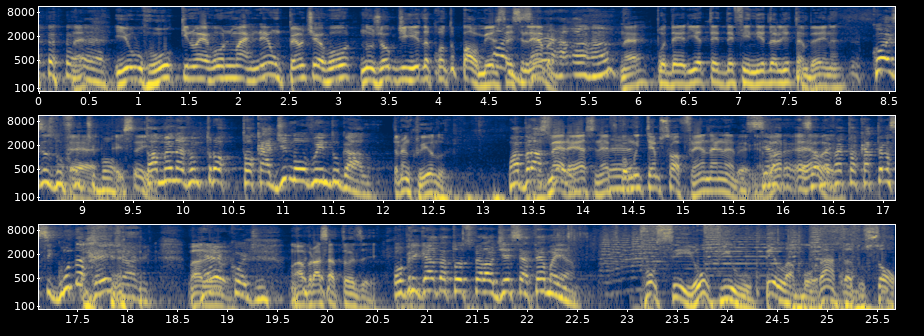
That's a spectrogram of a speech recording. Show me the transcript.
né? E o Hulk, não errou mais nem um pênalti, errou no jogo de ida contra o Palmeiras. Você se é, lembra? aham. Né? Poderia ter definido ali também, né? Coisas do futebol. é isso aí. Amanhã nós vamos tocar de novo o hino do Galo. Tranquilo. Um abraço. Merece, né? É. Ficou muito tempo sofrendo, né, Lindeberg? Esse Agora é, ué. vai tocar pela segunda vez já. Valeu. Recorde. Um abraço a todos aí. Obrigado a todos pela audiência e até amanhã. Você ouviu pela Morada do Sol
